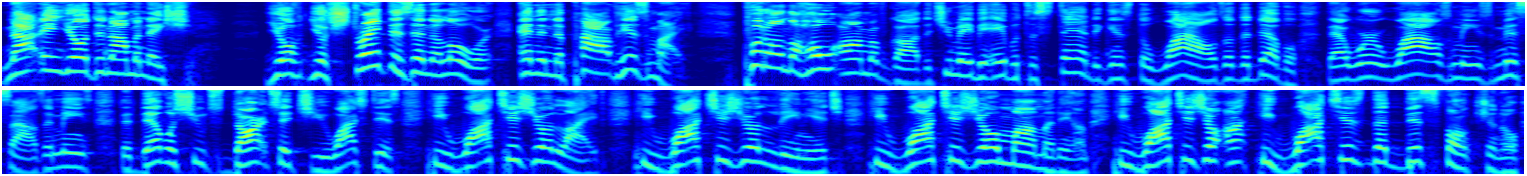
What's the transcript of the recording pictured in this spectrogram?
not in your denomination. Your, your strength is in the Lord and in the power of his might. Put on the whole armor of God that you may be able to stand against the wiles of the devil. That word wiles means missiles. It means the devil shoots darts at you. Watch this. He watches your life. He watches your lineage. He watches your mom and them. He watches your aunt. He watches the dysfunctional.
